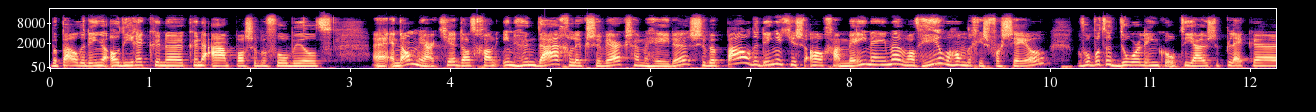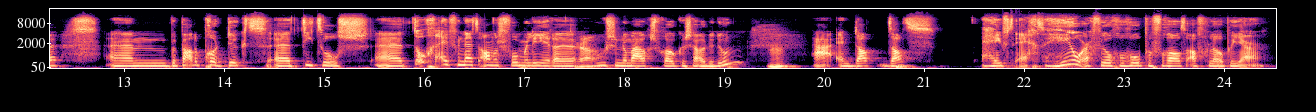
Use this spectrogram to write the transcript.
bepaalde dingen al direct kunnen, kunnen aanpassen, bijvoorbeeld. Uh, en dan merk je dat gewoon in hun dagelijkse werkzaamheden ze bepaalde dingetjes al gaan meenemen. Wat heel handig is voor SEO. Bijvoorbeeld het doorlinken op de juiste plekken. Um, bepaalde producttitels. Uh, toch even net anders formuleren ja. hoe ze normaal gesproken zouden doen. -huh. Ja, en dat, dat heeft echt heel erg veel geholpen, vooral het afgelopen jaar.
